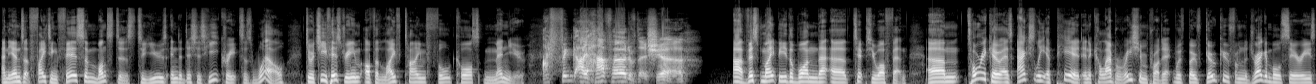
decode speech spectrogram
and he ends up fighting fearsome monsters to use in the dishes he creates as well to achieve his dream of the lifetime full course menu. I think I have heard of this, yeah. Ah, this might be the one that uh, tips you off then. Um, Toriko has actually appeared in a collaboration project with both Goku from the Dragon Ball series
